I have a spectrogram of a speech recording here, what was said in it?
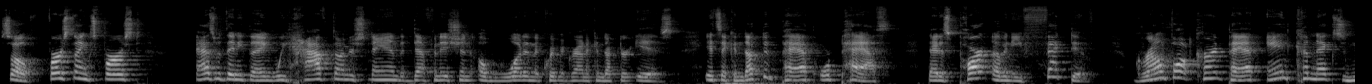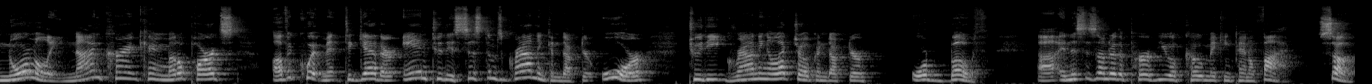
So first things first, as with anything, we have to understand the definition of what an equipment grounded conductor is. It's a conductive path or path that is part of an effective ground fault current path and connects normally non-current carrying metal parts of equipment together and to the system's grounding conductor or to the grounding electrode conductor or both. Uh, and this is under the purview of Code Making Panel 5. So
